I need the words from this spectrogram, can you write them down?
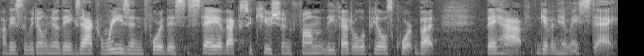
Obviously, we don't know the exact reason for this stay of execution from the federal appeals court, but they have given him a stay.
